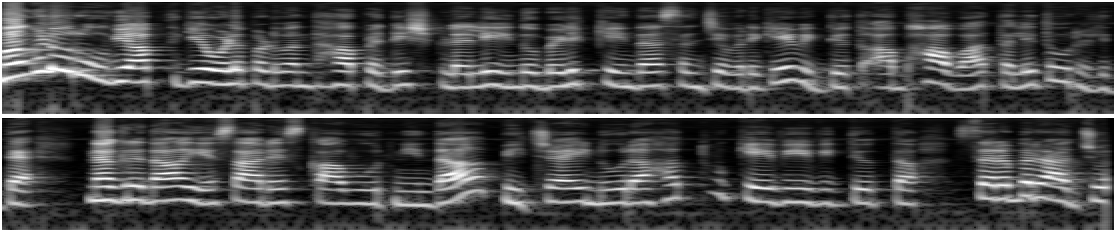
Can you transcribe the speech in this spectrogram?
ಮಂಗಳೂರು ವ್ಯಾಪ್ತಿಗೆ ಒಳಪಡುವಂತಹ ಪ್ರದೇಶಗಳಲ್ಲಿ ಇಂದು ಬೆಳಗ್ಗೆಯಿಂದ ಸಂಜೆವರೆಗೆ ವಿದ್ಯುತ್ ಅಭಾವ ತಲೆದೋರಲಿದೆ. ನಗರದ ಎಸ್ಆರ್ಎಸ್ ಕಾವೂರಿನಿಂದ ಬಿಜೈ ನೂರ ಹತ್ತು ಕೆವಿ ವಿದ್ಯುತ್ ಸರಬರಾಜು,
